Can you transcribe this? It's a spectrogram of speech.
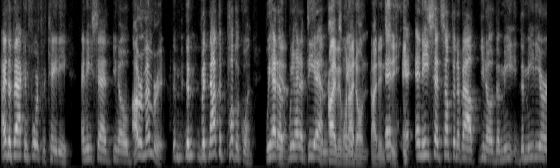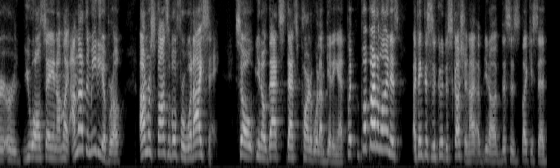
I had the back and forth with KD, and he said, you know, I remember it, the, the, but not the public one. We had a yeah. we had a DM the private one. I don't I didn't and, see. And he said something about you know the me the media or, or you all saying I'm like I'm not the media, bro. I'm responsible for what I say. So, you know, that's that's part of what I'm getting at. But but bottom line is I think this is a good discussion. I you know, this is like you said,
